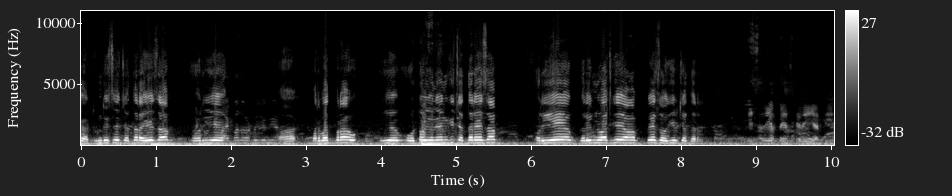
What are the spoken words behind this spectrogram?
हटुंडी से चादर आई है साहब और ये पर्वतपुरा ये ऑटो यूनियन की चादर है साहब और ये गरीब नवाज़ के यहाँ पेश होगी चादर किस लिए पेश करी जाती है।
